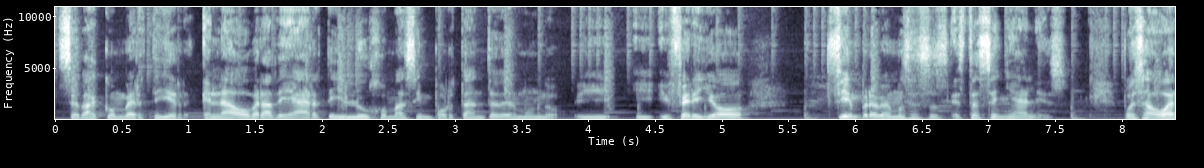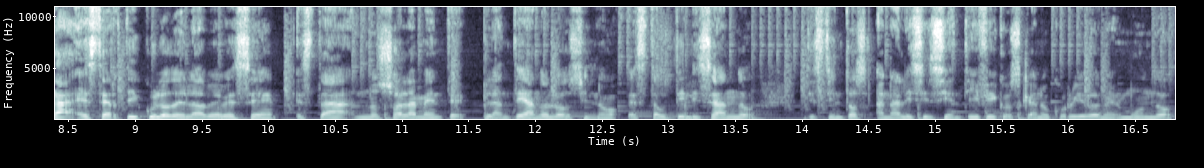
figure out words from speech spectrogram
se va a convertir en la obra de arte y lujo más importante del mundo. Y, y Fer y yo siempre vemos estas señales. Pues ahora este artículo de la BBC está no solamente planteándolo, sino está utilizando distintos análisis científicos que han ocurrido en el mundo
